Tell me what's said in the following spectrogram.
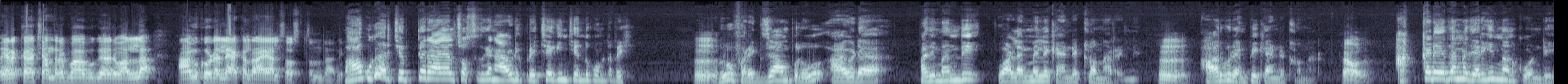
వెనక చంద్రబాబు గారి వల్ల ఆమె కూడా లేఖలు రాయాల్సి వస్తుందా బాబు గారు చెప్తే రాయాల్సి వస్తుంది కానీ ఆవిడకి ప్రత్యేకించి ఎందుకు ఉంటుంది? ఇప్పుడు ఫర్ ఎగ్జాంపుల్ ఆవిడ పది మంది వాళ్ళ ఎమ్మెల్యే క్యాండిడేట్లు ఉన్నారండి. ఆరుగురు ఎంపీ క్యాండిడేట్లు ఉన్నారు. అవును. అక్కడ ఏదన్నా జరిగింది అనుకోండి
